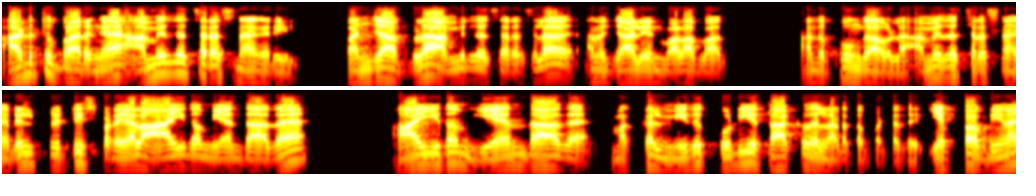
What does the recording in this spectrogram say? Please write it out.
அடுத்து பாருங்க அமிர்தசரஸ் நகரில் பஞ்சாப்ல அமிர்தசரஸ்ல அந்த ஜாலியன் வாலாபாக் அந்த பூங்காவுல. அமிர்தசரஸ் நகரில் பிரிட்டிஷ் படையால் ஆயுதம் ஏந்தாத ஆயுதம் ஏந்தாத மக்கள் மீது கொடிய தாக்குதல் நடத்தப்பட்டது. எப்ப அப்படின்னா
